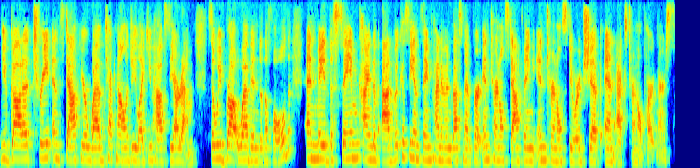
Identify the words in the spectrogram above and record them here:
You've got to treat and staff your web technology like you have CRM. So we've brought web into the fold and made the same kind of advocacy and same kind of investment for internal staffing, internal stewardship, and external partners.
